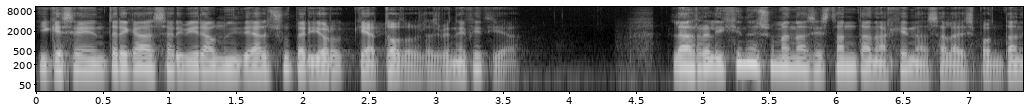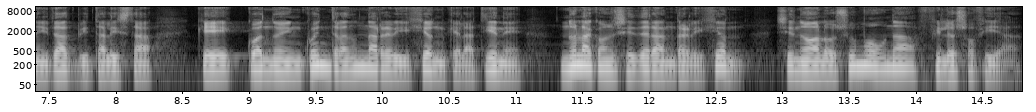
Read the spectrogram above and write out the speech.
y que se entrega a servir a un ideal superior que a todos les beneficia. Las religiones humanas están tan ajenas a la espontaneidad vitalista que, cuando encuentran una religión que la tiene, no la consideran religión, sino a lo sumo una filosofía.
